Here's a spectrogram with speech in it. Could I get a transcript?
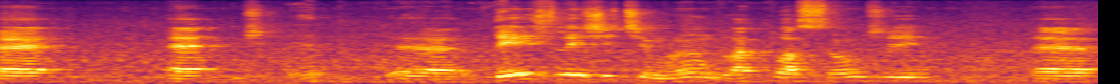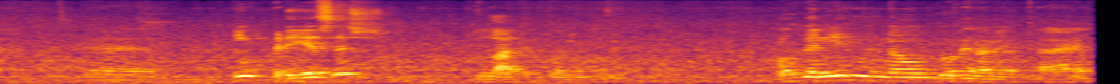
é, é, é, deslegitimando a atuação de é, é, empresas do lado econômico, organismos não governamentais,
